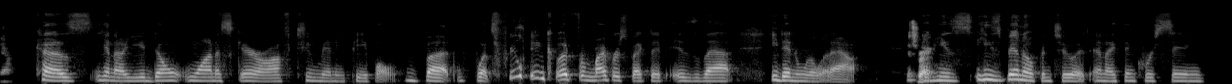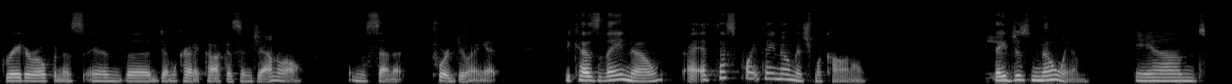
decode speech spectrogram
Yeah. Because, you know, you don't want to scare off too many people. But what's really good from my perspective is that he didn't rule it out. That's right. And he's he's been open to it. And I think we're seeing greater openness in the Democratic caucus in general in the Senate toward doing it. Because they know at this point they know Mitch McConnell. They just know him. And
